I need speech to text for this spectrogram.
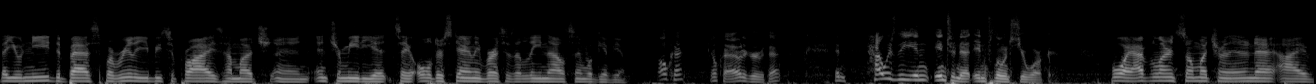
that you need the best, but really you'd be surprised how much an intermediate, say, older Stanley versus a Lie-Nielsen will give you. Okay, okay, I would agree with that. And how has the in- internet influenced your work? Boy, I've learned so much from the internet. I've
